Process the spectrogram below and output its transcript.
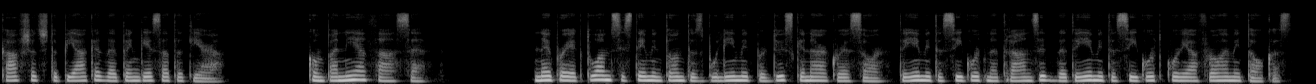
kafshët shtëpiake dhe pengesa të tjera. Kompania tha se, Ne projektuam sistemin tonë të zbulimit për dy skenarë kryesorë, të jemi të sigurt në tranzit dhe të jemi të sigurt kur i afrohemi tokës.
